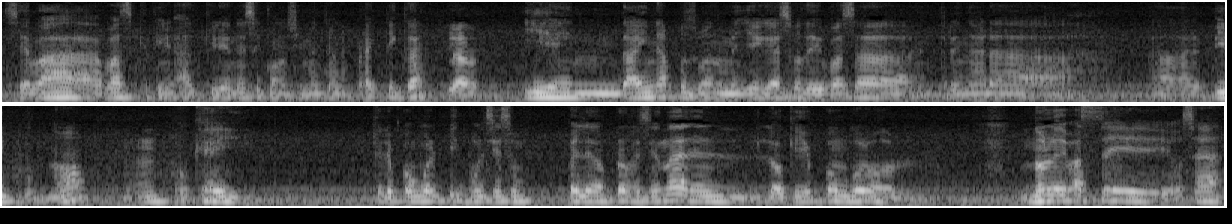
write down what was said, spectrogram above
Se va, vas adquiri- adquiriendo ese conocimiento en la práctica. Claro. Y en Daina, pues bueno, me llega eso de vas a entrenar a- al Pitbull, ¿no? Ujú. Ok, ¿qué le pongo al Pitbull si es un peleador profesional? El- lo que yo pongo no le va a hacer, o sea,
